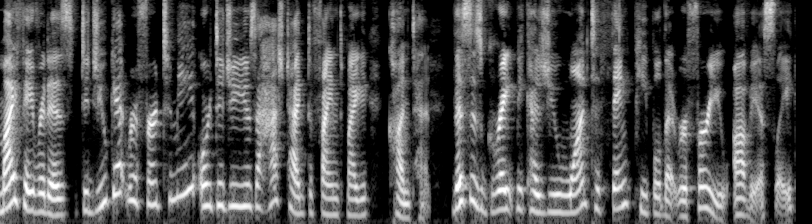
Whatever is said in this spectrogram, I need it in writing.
My favorite is Did you get referred to me or did you use a hashtag to find my content? This is great because you want to thank people that refer you, obviously.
